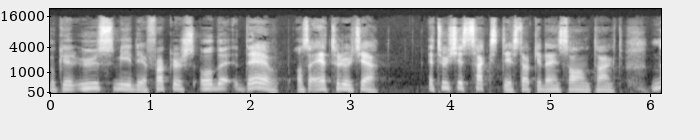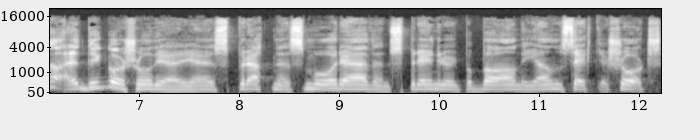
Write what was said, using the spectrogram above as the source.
Dere usmidige fuckers. Og det, det Altså, jeg tror ikke jeg tror ikke 60 stykker i den salen tenkte Nei, jeg digger å se de eh, spretne smårevene springe rundt på banen i gjennomsiktige shorts,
